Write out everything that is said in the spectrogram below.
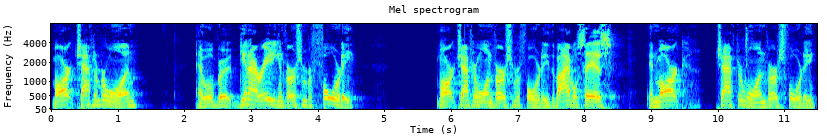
Mark chapter number one, and we'll begin our reading in verse number 40. Mark chapter 1 verse number 40. The Bible says in Mark chapter 1 verse 40,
